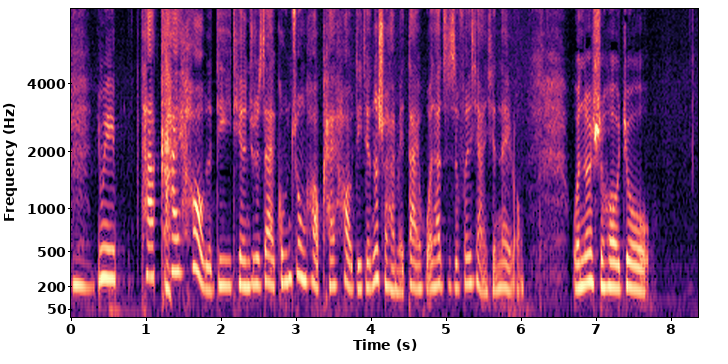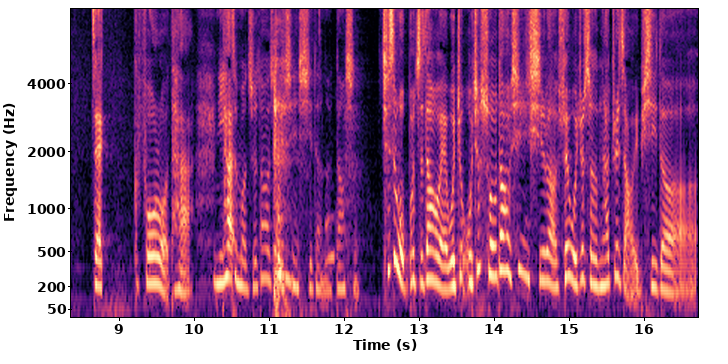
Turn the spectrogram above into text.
嗯因为她开号的第一天，就是在公众号开号第一天，那时候还没带货，他只是分享一些内容。我那时候就在 follow 她，他你怎么知道这个信息的呢？当时 其实我不知道诶，我就我就收到信息了，所以我就成了他最早一批的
